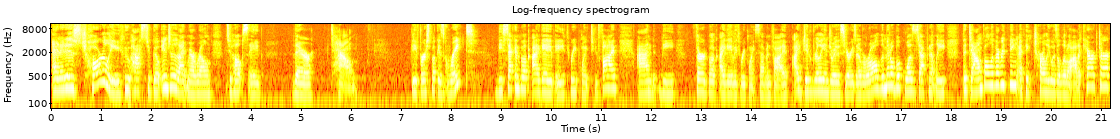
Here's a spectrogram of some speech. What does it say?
And it is Charlie who has to go into the nightmare realm to help save their town. The first book is great. The second book I gave a 3.25 and the third book I gave a 3.75. I did really enjoy the series overall. The middle book was definitely the downfall of everything. I think Charlie was a little out of character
